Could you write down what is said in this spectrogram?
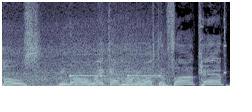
assholes. You gonna wake up and wonder what the fuck happened?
